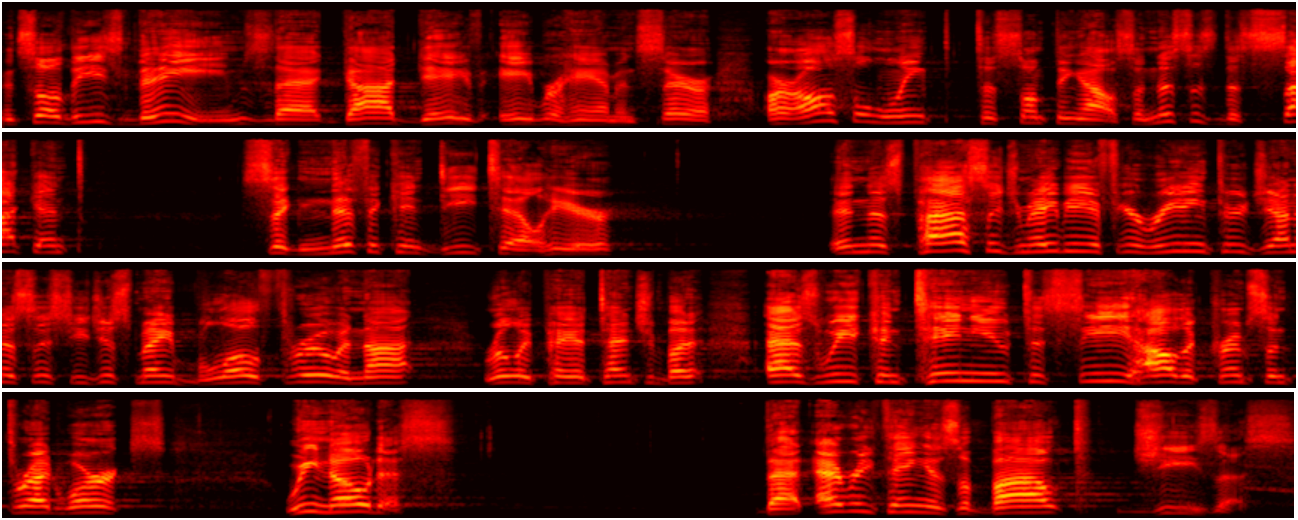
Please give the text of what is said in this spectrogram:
And so these names that God gave Abraham and Sarah are also linked to something else. And this is the second significant detail here. In this passage, maybe if you're reading through Genesis, you just may blow through and not really pay attention. But as we continue to see how the crimson thread works, we notice that everything is about Jesus.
